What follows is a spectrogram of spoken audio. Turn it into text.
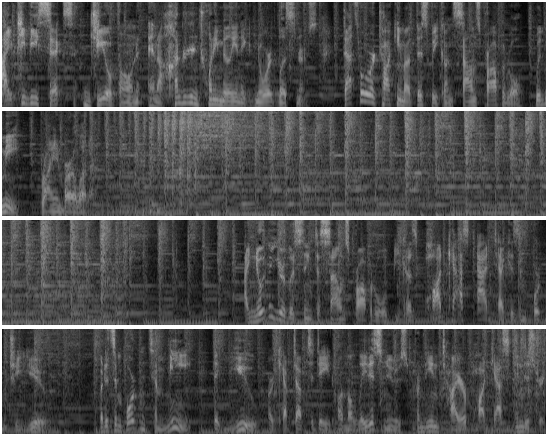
IPv6, JioPhone, and 120 million ignored listeners. That's what we're talking about this week on Sounds Profitable with me, Bryan Barletta. I know that you're listening to Sounds Profitable because podcast ad tech is important to you, but it's important to me that you are kept up to date on the latest news from the entire podcast industry.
